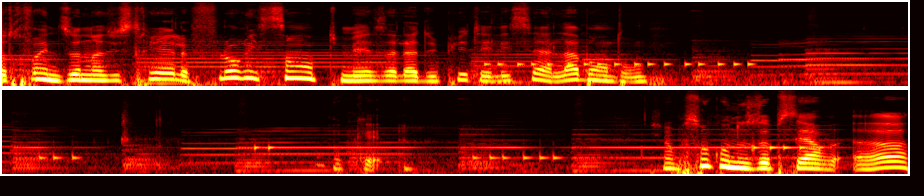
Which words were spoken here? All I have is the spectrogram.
autrefois une zone industrielle florissante, mais elle a depuis été laissée à l'abandon. Ok. L'impression qu'on nous observe. Ah,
